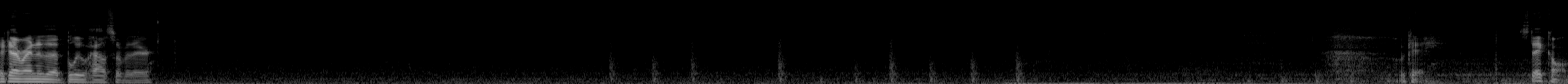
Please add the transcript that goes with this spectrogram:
I think I ran into that blue house over there. Okay. Stay calm.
